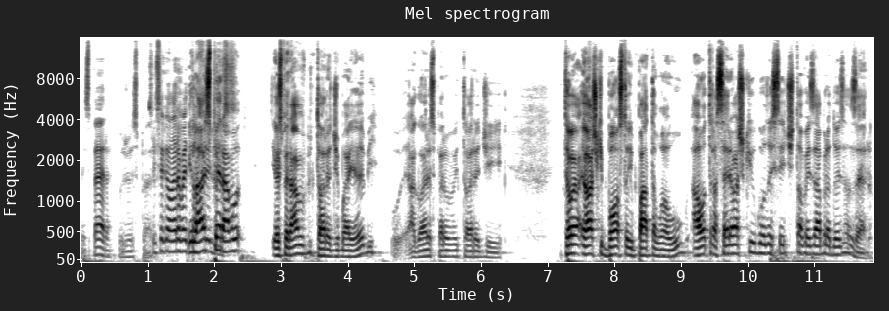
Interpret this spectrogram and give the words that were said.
Espera? Hoje eu Não espero. sei se a galera vai E lá eu feliz. esperava. Eu esperava vitória de Miami. Agora eu espero uma vitória de. Então eu acho que Boston empata 1 a 1 A outra série eu acho que o Golden State talvez abra 2 a 0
